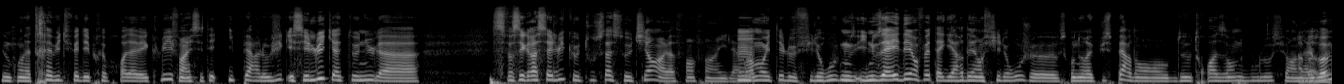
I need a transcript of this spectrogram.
Et donc, on a très vite fait des pré-prod avec lui. Enfin, c'était hyper logique. Et c'est lui qui a tenu la. C'est grâce à lui que tout ça se tient à la fin. Enfin, il a Mm. vraiment été le fil rouge. Nous- Il nous a aidé en fait à garder un fil rouge euh, parce qu'on aurait pu se perdre en 2-3 ans de boulot sur un Ah bah album.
